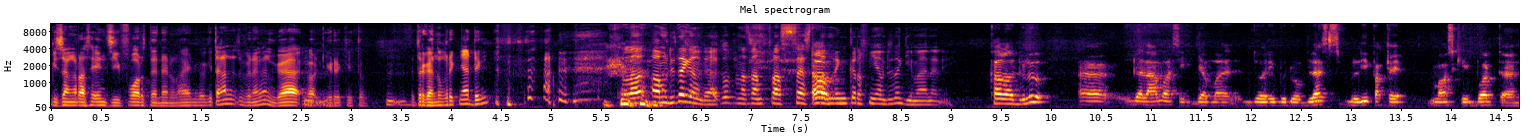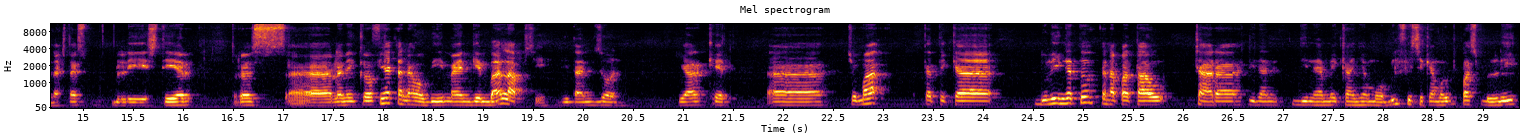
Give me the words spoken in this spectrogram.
bisa ngerasain G-force dan lain-lain. Kalau Kita kan sebenarnya enggak kalau di rig gitu. Ya tergantung rignya deng. Kalau Om Dita gimana? Aku penasaran proses Oh. learning curve-nya Om Dita gimana nih? kalau dulu eh, udah lama sih zaman 2012 beli pakai mouse keyboard dan next next beli steer terus eh, learning curve-nya karena hobi main game balap sih di time zone di arcade Eh, cuma ketika dulu inget tuh kenapa tahu cara dinan- dinamikanya mobil fisiknya mobil pas beli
